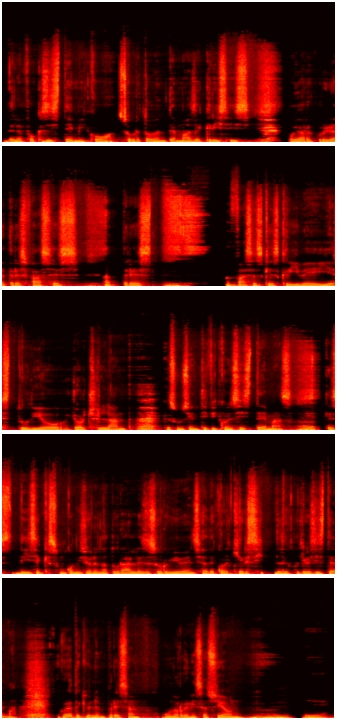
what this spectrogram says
del enfoque sistémico, sobre todo en temas de crisis. Voy a recurrir a tres fases, a tres fases que escribe y estudió George Land, que es un científico en sistemas, que dice que son condiciones naturales de sobrevivencia de cualquier, de cualquier sistema. Acuérdate que una empresa, una organización, eh,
